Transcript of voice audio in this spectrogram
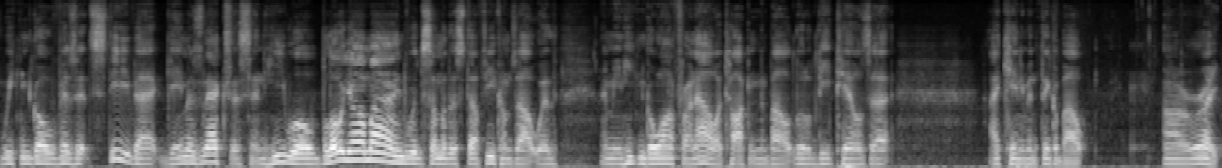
we can go visit Steve at Gamers Nexus and he will blow your mind with some of the stuff he comes out with. I mean, he can go on for an hour talking about little details that I can't even think about. All right.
